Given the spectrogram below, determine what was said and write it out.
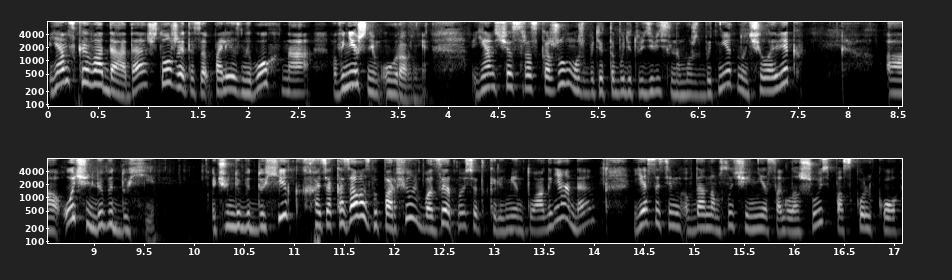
Янская вода, да, что же это за полезный бог на внешнем уровне? Я вам сейчас расскажу, может быть, это будет удивительно, может быть, нет, но человек очень любит духи очень любит духи, хотя, казалось бы, парфюм в базе относят к элементу огня, да, я с этим в данном случае не соглашусь, поскольку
